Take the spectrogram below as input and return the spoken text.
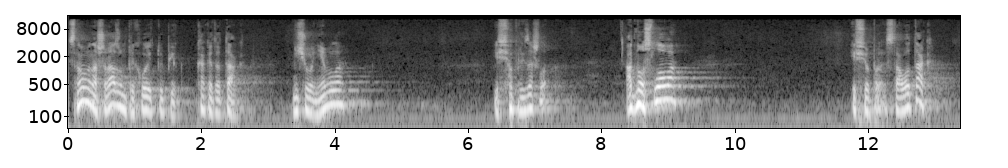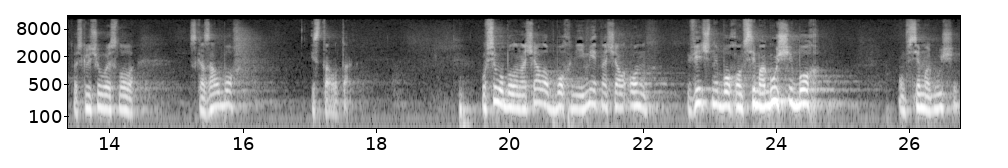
Снова наш разум приходит в тупик. Как это так? Ничего не было, и все произошло. Одно слово, и все стало так. То есть ключевое слово сказал Бог, и стало так. У всего было начало, Бог не имеет начала, Он вечный Бог, Он всемогущий Бог, Он всемогущий.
